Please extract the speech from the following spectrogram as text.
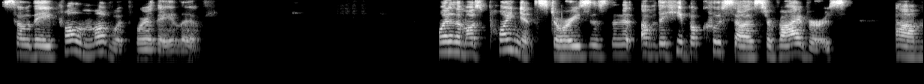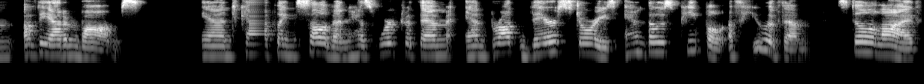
So they fall in love with where they live. One of the most poignant stories is the, of the Hibakusha survivors um, of the atom bombs. And Kathleen Sullivan has worked with them and brought their stories and those people, a few of them still alive,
